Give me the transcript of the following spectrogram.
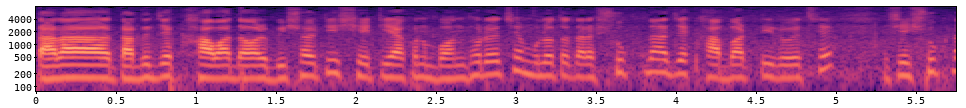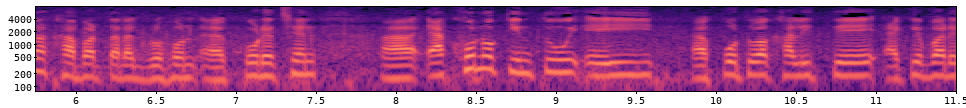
তারা, তাদের যে খাওয়া দাওয়ার বিষয়টি, সেটি এখন বন্ধ রয়েছে। মূলত তারা শুকনা যে খাবারটি রয়েছে, সেই শুকনা খাবার তারা গ্রহণ করেছেন। এখনও কিন্তু এই পটুয়াখালীতে একেবারে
